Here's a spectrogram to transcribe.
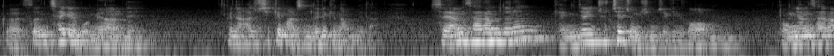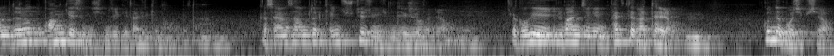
그 쓴 책에 보면 네. 그냥 아주 쉽게 말씀드리 이렇게 나옵니다. 서양 사람들은 굉장히 주체 중심적이고 음. 동양 사람들은 관계 중심적이다 이렇게 나옵니다. 음. 그러니까 서양 사람들은 굉장히 주체 중심적이거든요. 예. 그러니까 그게 일반적인 팩트 같아요. 음. 근데 보십시오.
